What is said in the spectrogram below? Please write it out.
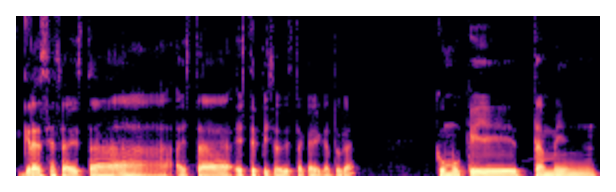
gracias a esta, a esta, este episodio, esta caricatura, como que también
